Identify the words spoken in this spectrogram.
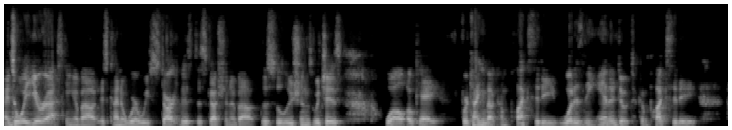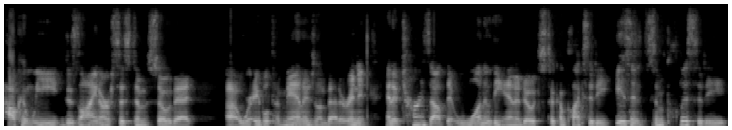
And so, what you're asking about is kind of where we start this discussion about the solutions, which is, well, okay, if we're talking about complexity, what is the antidote to complexity? How can we design our systems so that uh, we're able to manage them better. And it, and it turns out that one of the antidotes to complexity isn't simplicity.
